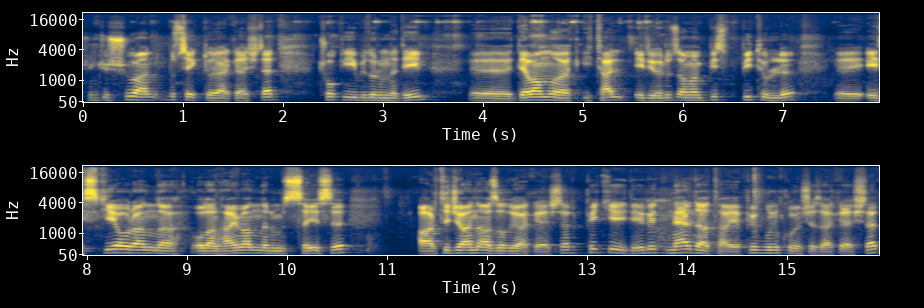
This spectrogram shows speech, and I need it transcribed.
Çünkü şu an bu sektör arkadaşlar çok iyi bir durumda değil. E, devamlı olarak ithal ediyoruz ama biz bir türlü e, eskiye oranla olan hayvanlarımız sayısı artacağını azalıyor arkadaşlar. Peki devlet nerede hata yapıyor? Bunu konuşacağız arkadaşlar.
